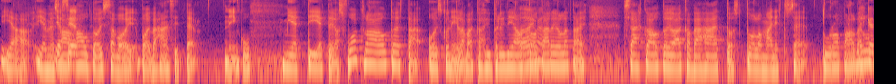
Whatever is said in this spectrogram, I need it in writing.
ja, ja myös Ja siellä- autoissa voi, voi vähän sitten niinku miettiä, että jos vuokra-auto, että olisiko niillä vaikka hybridiautoa Aivan. tarjolla tai sähköautoja aika vähän, että tuolla on mainittu se turvapalvelu. Ehkä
